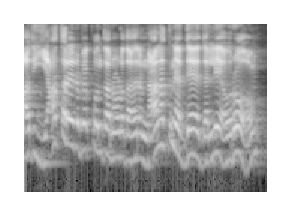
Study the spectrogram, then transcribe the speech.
ಅದು ಯಾವ ಥರ ಇರಬೇಕು ಅಂತ ನೋಡೋದಾದರೆ ನಾಲ್ಕನೇ ಅಧ್ಯಾಯದಲ್ಲಿ ಅವರು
